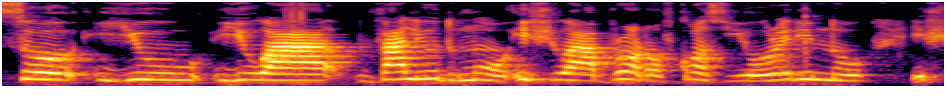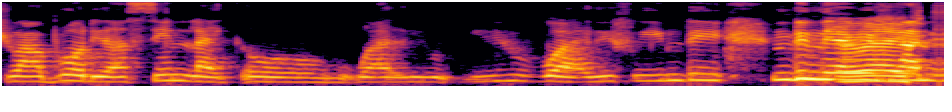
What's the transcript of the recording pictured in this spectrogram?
So you you are valued more. If you are abroad, of course, you already know. If you are abroad, you are seen like, oh, well, you you are if in the in the Right.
